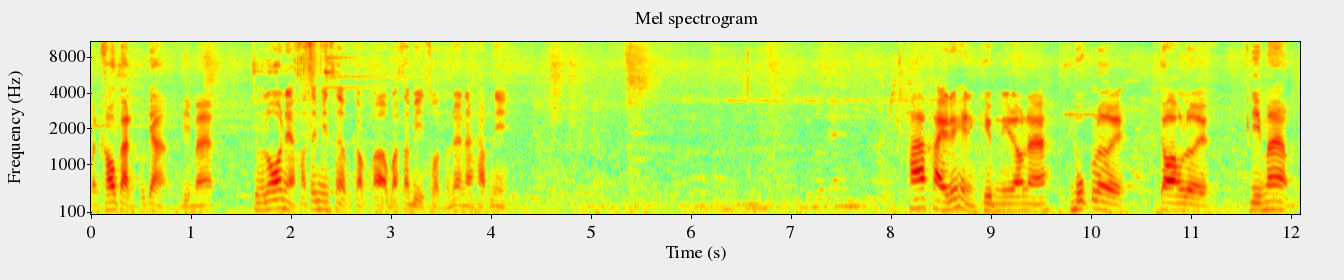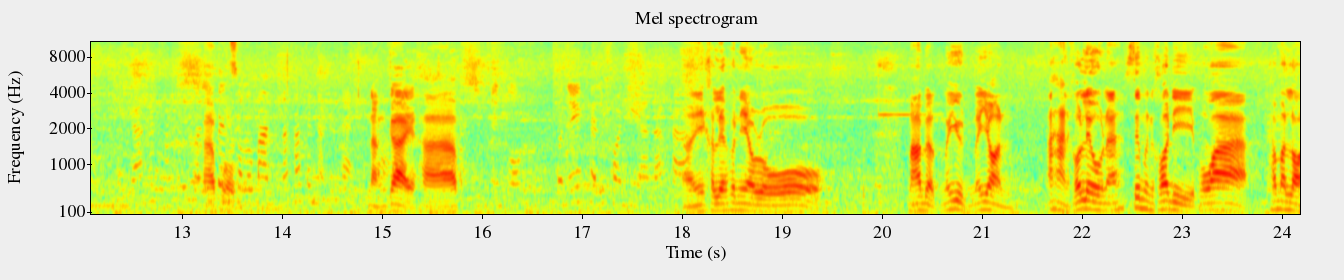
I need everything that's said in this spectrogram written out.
มันเข้ากันทุกอย่างดีมาก จูโร่เนี่ยเขาจะมีเสิร์ฟกับเอ่อวาซาบิสดมาด้วยนะครับนี่ถ้าใครได้เห็นคลิปนี้แล้วนะ บุ๊กเลยจองเลยดีมากขออนุญาตนะคะครับผม เป็นโซโลบันนะคะเป็นหนังไก่หนังไก่ครับ เป็นตัวโคเน่แคลิฟอร์เนียนะคะ อันนี้เขาเรียกว่าเนียโร มาแบบไม่หยุดไม่หย่อน อาหารเขาเร็วนะ ซึ่งมันข้อดี เพราะว่าถ้ามันรอ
